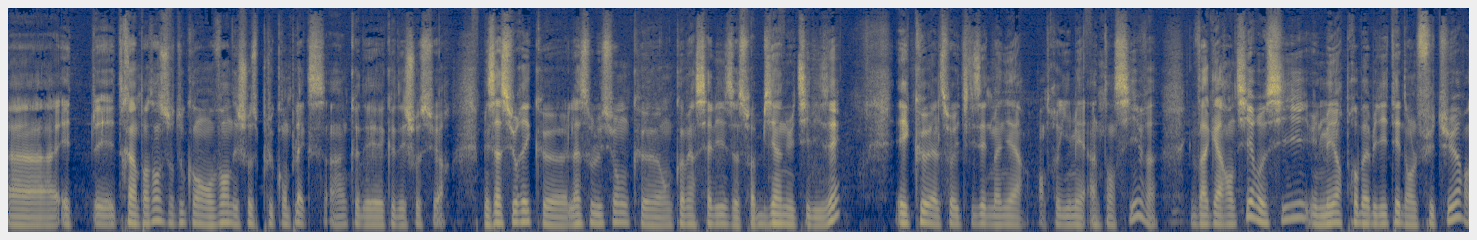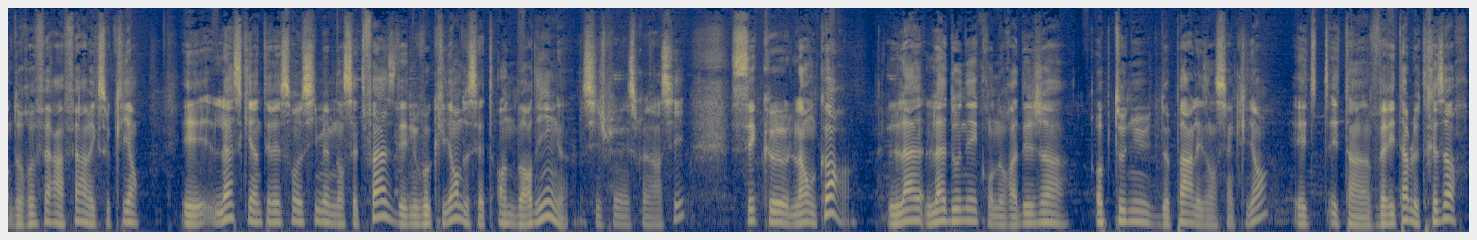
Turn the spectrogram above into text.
euh, est, très important, surtout quand on vend des choses plus complexes hein, que, des, que des chaussures. Mais s'assurer que la solution qu'on commercialise soit bien utilisée et qu'elle soit utilisée de manière entre guillemets intensive va garantir aussi une meilleure probabilité dans le futur de refaire affaire avec ce client. Et là, ce qui est intéressant aussi, même dans cette phase des nouveaux clients, de cette onboarding, si je peux m'exprimer ainsi, c'est que là encore, la, la donnée qu'on aura déjà obtenue de par les anciens clients est, est un véritable trésor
